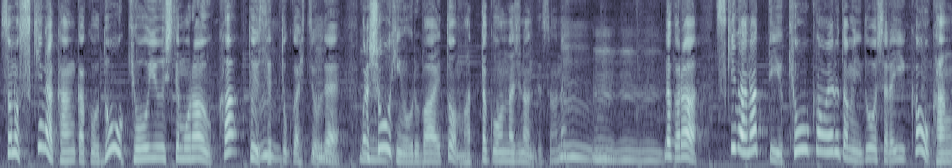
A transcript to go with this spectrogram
その好きな感覚をどう共有してもらうかという説得が必要で、これ商品を売る場合と全く同じなんですよね、だから好きだなっていう共感を得るためにどうしたらいいかを考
